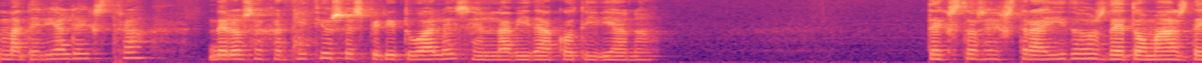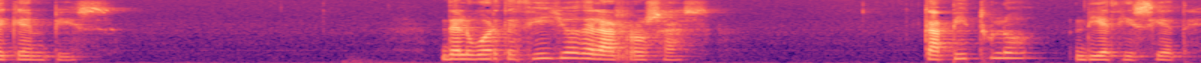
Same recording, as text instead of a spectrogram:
Material extra de los ejercicios espirituales en la vida cotidiana. Textos extraídos de Tomás de Kempis. Del huertecillo de las rosas. Capítulo 17.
